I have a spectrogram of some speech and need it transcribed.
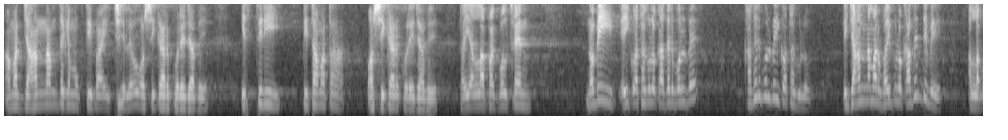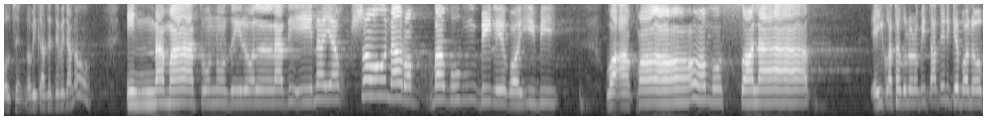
আমার জাহান্নাম থেকে মুক্তি পাই, ছেলেও অস্বীকার করে যাবে। স্ত্রী, পিতামাতা অস্বীকার করে যাবে। তাই আল্লাহ পাক বলছেন, নবী, এই কথাগুলো কাদের বলবে? কাদের বলবে এই কথাগুলো? এই জাহান্নামার ভয়গুলো কাদের দেবে? আল্লাহ বলছেন, নবী কাদের দেবে জানো? ইন্নামা ওয়া এই কথাগুলো নবী তাদেরকে বলো,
